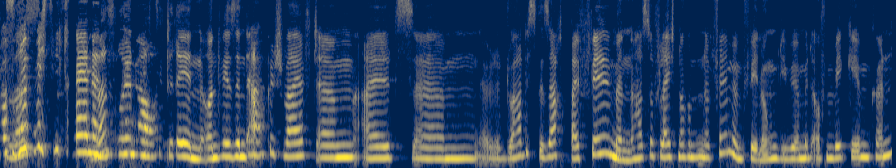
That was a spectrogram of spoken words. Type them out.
Was, rührt mich die Tränen? Was rührt Genau. mich zu Tränen? Und wir sind Ja. abgeschweift ähm, als, ähm, äh, du hattest gesagt, bei Filmen. Hast du vielleicht noch eine Filmempfehlung, die wir mit auf den Weg geben können,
